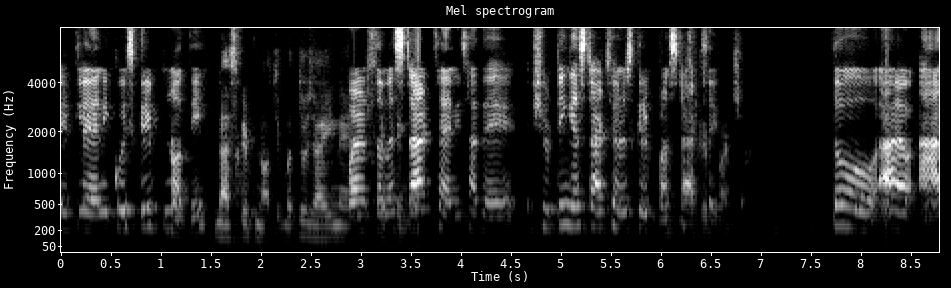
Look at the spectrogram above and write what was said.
એટલે એની કોઈ સ્ક્રિપ્ટ નહોતી? ના સ્ક્રિપ્ટ નહોતી. બધું જ આવીને પણ તમે સ્ટાર્ટ થાય એની સાથે શૂટિંગ એ સ્ટાર્ટ થયું સ્ક્રિપ્ટ પણ સ્ટાર્ટ થઈ. તો આ આ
